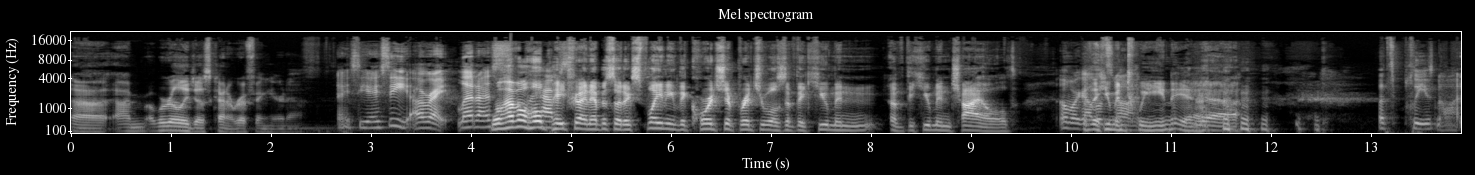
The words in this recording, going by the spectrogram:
uh, I'm we're really just kind of riffing here now. I see, I see. All right, let us. We'll have a whole perhaps- Patreon episode explaining the courtship rituals of the human of the human child. Oh my god, the let's human not. tween, yeah. Yeah. Let's please not.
